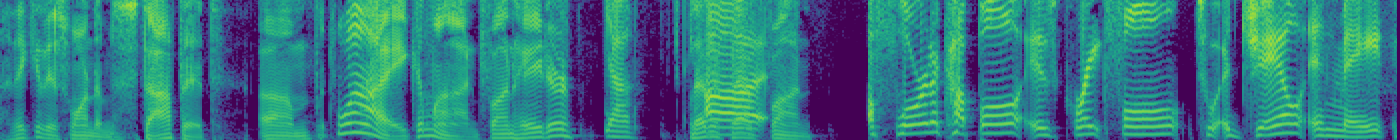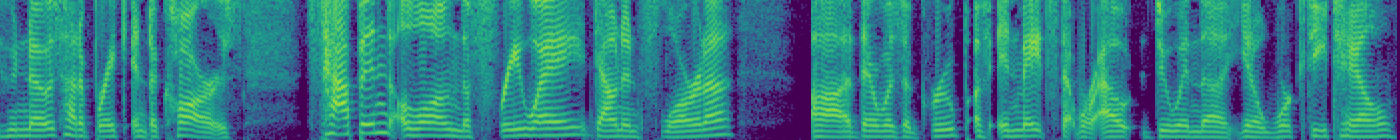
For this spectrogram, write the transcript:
I think he just wanted him to stop it. Um, but why? Come on, fun hater. Yeah. Let us Uh, have fun. A Florida couple is grateful to a jail inmate who knows how to break into cars. This happened along the freeway down in Florida. Uh, there was a group of inmates that were out doing the, you know, work detail,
